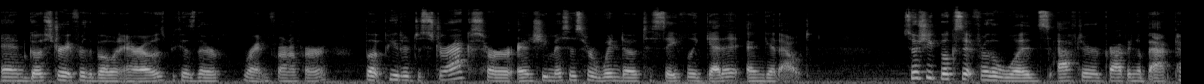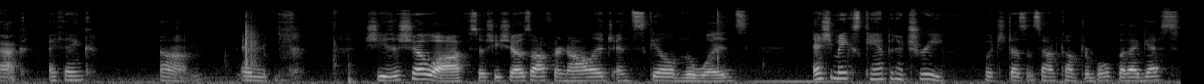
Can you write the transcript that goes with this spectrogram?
and go straight for the bow and arrows because they're right in front of her. But Peeta distracts her and she misses her window to safely get it and get out. So she books it for the woods after grabbing a backpack, I think. Um, and she's a show off, so she shows off her knowledge and skill of the woods. And she makes camp in a tree, which doesn't sound comfortable, but I guess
